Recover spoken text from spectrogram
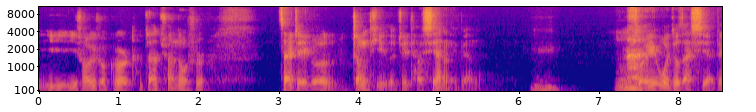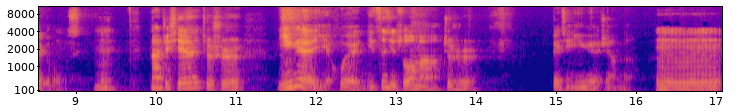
一一首一首歌，它它全都是在这个整体的这条线里边的。嗯，那所以我就在写这个东西。嗯，那这些就是音乐也会你自己做吗？就是背景音乐这样的。嗯，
